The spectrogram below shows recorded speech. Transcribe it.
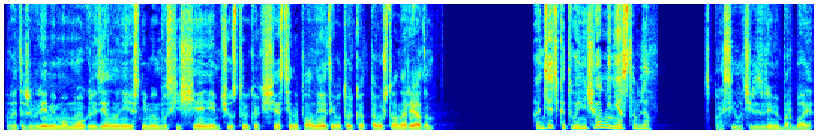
В это же время Момо глядел на нее с немым восхищением, чувствуя, как счастье наполняет его только от того, что она рядом. «А дядька твой ничего мне не оставлял?» — спросила через время Барбая.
